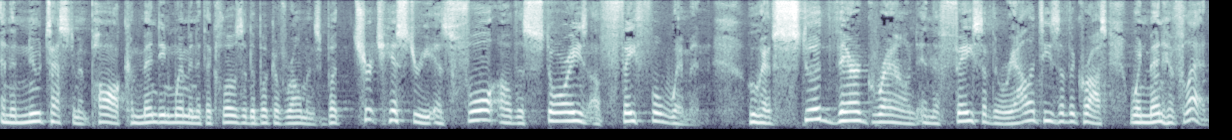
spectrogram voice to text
and the New Testament, Paul commending women at the close of the book of Romans, but church history is full of the stories of faithful women who have stood their ground in the face of the realities of the cross when men have fled.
